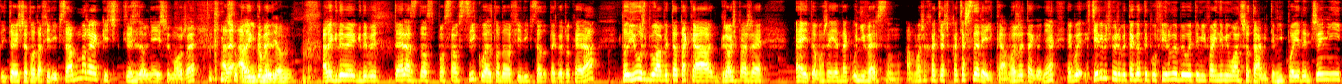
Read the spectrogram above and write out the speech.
I to jeszcze to da Philipsa, może jakiś ktoś zdolniejszy może, ale, ale, gdyby, ale gdyby, gdyby teraz dos, powstał sequel to do Philipsa, do tego Jokera, to już byłaby ta taka groźba, że ej, to może jednak uniwersum, a może chociaż, chociaż seryjka, może tego, nie? Jakby chcielibyśmy, żeby tego typu filmy były tymi fajnymi one-shotami, tymi pojedynczymi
